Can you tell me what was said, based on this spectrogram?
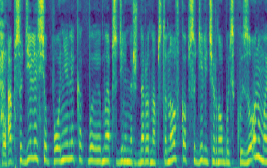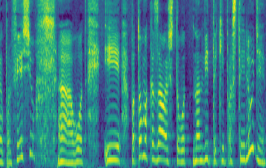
Обсудили все, поняли, как бы мы обсудили международную обстановку, обсудили Чернобыльскую зону, мою профессию. А, Вот. И потом оказалось, что вот на вид такие простые люди,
